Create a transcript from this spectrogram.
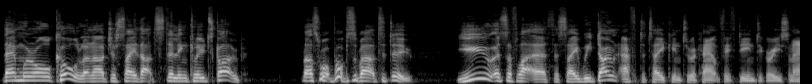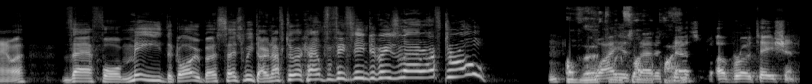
then we're all cool, and I'll just say that still includes globe. That's what Bob's about to do. You, as a flat earther, say we don't have to take into account 15 degrees an hour. Therefore, me, the glober, says we don't have to account for 15 degrees an hour after all. Of the why is that a plane. test of rotation?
